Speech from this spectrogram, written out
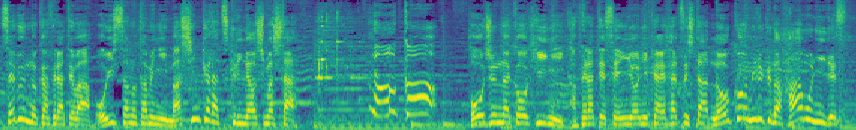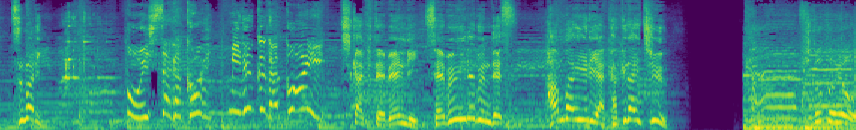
セブンのカフェラテは美味しさのためにマシンから作り直しました。濃厚。芳醇なコーヒーにカフェラテ専用に開発した濃厚ミルクのハーモニーです。つまり美味しさが濃いミルクが濃い。近くて便利セブンイレブンです。販売エリア拡大中。人とよう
